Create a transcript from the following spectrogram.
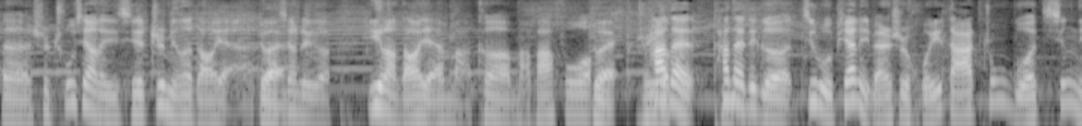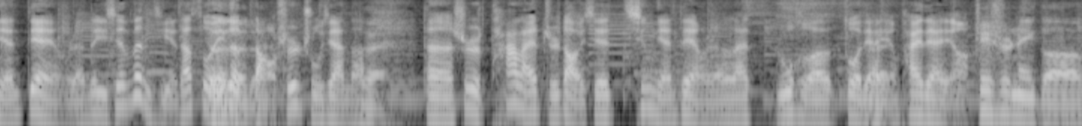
呃，是出现了一些知名的导演，对。像这个伊朗导演马克马巴夫，对，他在他在这个纪录片里边是回答中国青年电影人的一些问题，他作为一个导师出现的，对，呃，是他来指导一些青年电影人来如何做电影、拍电影，这是那个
